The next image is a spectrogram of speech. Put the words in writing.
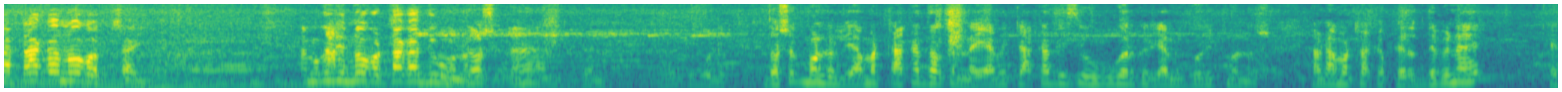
আর টাকা নগদ চাই। আমি বলছি নগদ টাকা দিব না। দর্শক হ্যাঁ বলি দর্শক মণ্ডলী আমার টাকা দরকার নাই। আমি টাকা দিয়েছি উপকার করি। আমি গরিব মানুষ। কারণ আমার টাকা ফেরত দেবে না এ?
